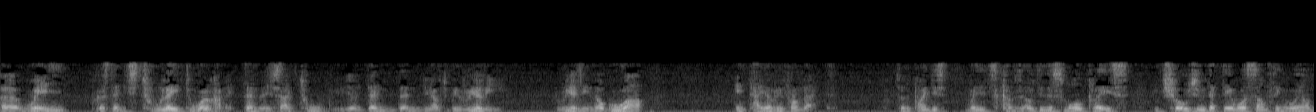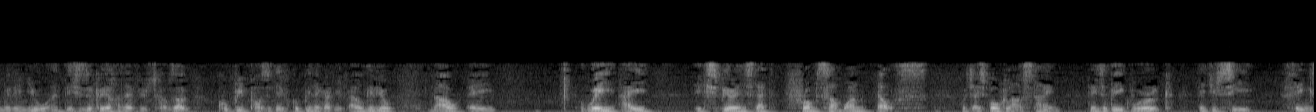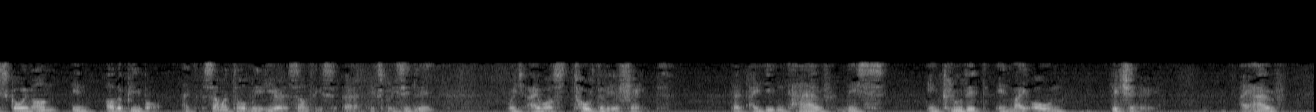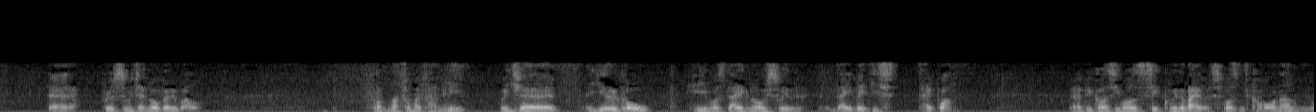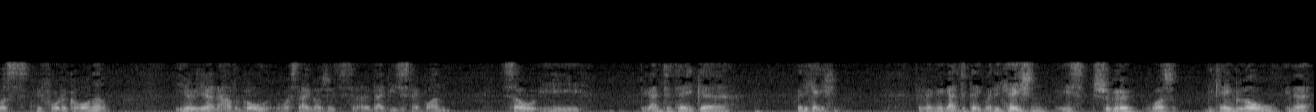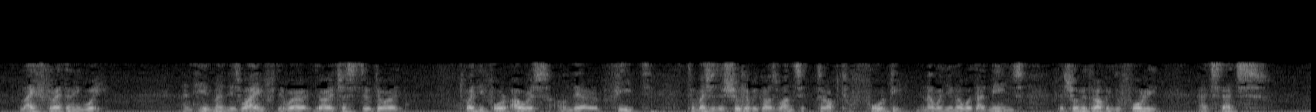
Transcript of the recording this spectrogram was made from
uh, way because then it's too late to work on it. Then it's like too, you know, then then you have to be really, really nogua entirely from that. So the point is, when it comes out in a small place, it shows you that there was something going on within you, and this is a Nefesh which comes out. Could be positive, could be negative. I'll give you now a way I experienced that from someone else, which I spoke last time. There's a big work that you see things going on in other people. And someone told me here something uh, explicitly, which I was totally ashamed that I didn't have this included in my own dictionary. I have a person which I know very well, from not from my family, which uh, a year ago he was diagnosed with diabetes type 1 uh, because he was sick with a virus. It wasn't corona, it was before the corona. Year, year and a half ago, was diagnosed with uh, diabetes type 1. So he began to take uh, medication. But when he began to take medication, his sugar was became low in a life-threatening way. And him and his wife, they were they were just they were 24 hours on their feet to measure the sugar because once it dropped to 40, you know when you know what that means, the sugar dropping to 40, that's that's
